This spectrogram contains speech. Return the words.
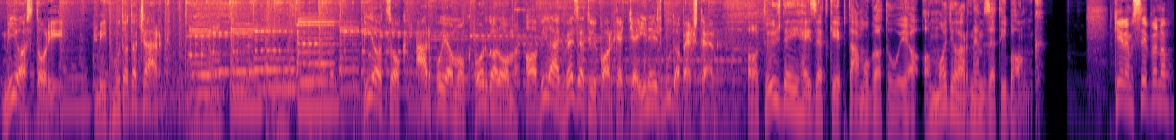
Mi a sztori? Mit mutat a csárt? Piacok, árfolyamok, forgalom a világ vezető parketjein és Budapesten. A tőzsdei helyzetkép támogatója a Magyar Nemzeti Bank. Kérem szépen a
